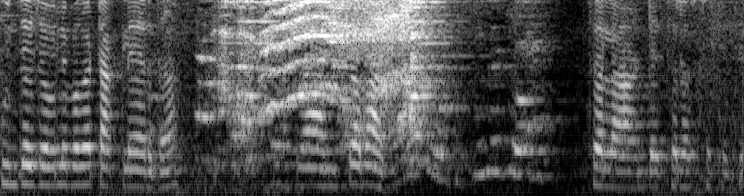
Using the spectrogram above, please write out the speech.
कुंजा जेवले बघा टाकले अर्धा. आमचा भात. चला अंड्याचा रस्सा देते.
